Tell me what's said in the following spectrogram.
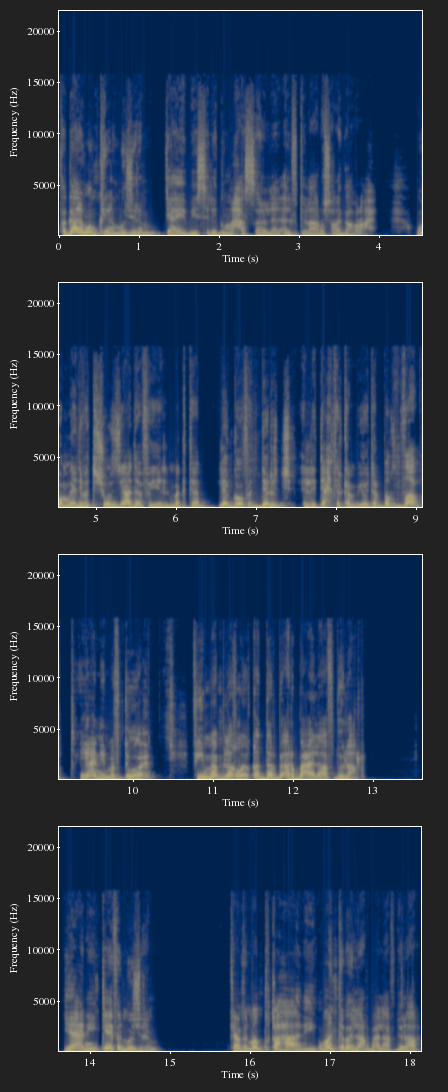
فقالوا ممكن المجرم جاي بيسرق وما حصل إلا الألف دولار وسرقها وراح. وهم قاعدين يفتشون زيادة في المكتب لقوا في الدرج اللي تحت الكمبيوتر بالضبط يعني المفتوح في مبلغ ما يقدر ب 4000 دولار. يعني كيف المجرم كان في المنطقة هذه وما انتبه ل 4000 دولار؟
